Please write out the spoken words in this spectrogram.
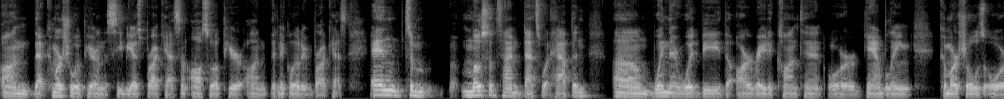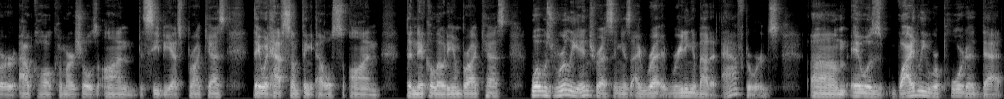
on that commercial would appear on the CBS broadcast and also appear on the Nickelodeon broadcast. And to most of the time, that's what happened. Um, when there would be the R-rated content or gambling commercials or alcohol commercials on the CBS broadcast, they would have something else on the Nickelodeon broadcast. What was really interesting is I read reading about it afterwards. Um, it was widely reported that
